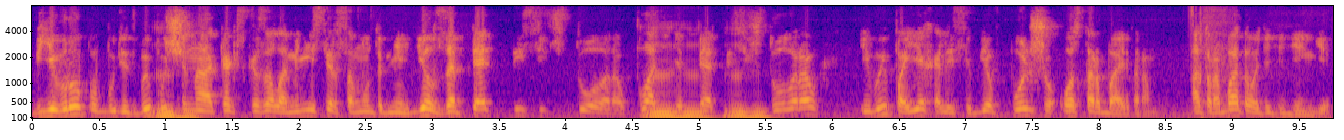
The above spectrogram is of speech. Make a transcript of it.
в Европу будет выпущена, как сказала Министерство внутренних дел, за 5000 долларов. Платите 5000 долларов, и вы поехали себе в Польшу остарбайтером отрабатывать эти деньги.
